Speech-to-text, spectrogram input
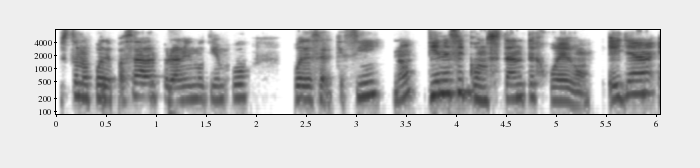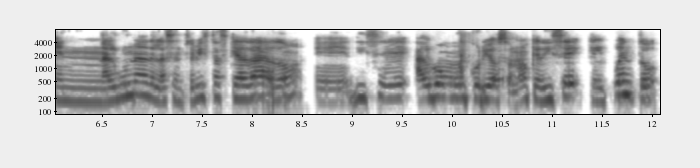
esto no puede pasar, pero al mismo tiempo puede ser que sí, ¿no? Tiene ese constante juego. Ella en alguna de las entrevistas que ha dado eh, dice algo muy curioso, ¿no? Que dice que el cuento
